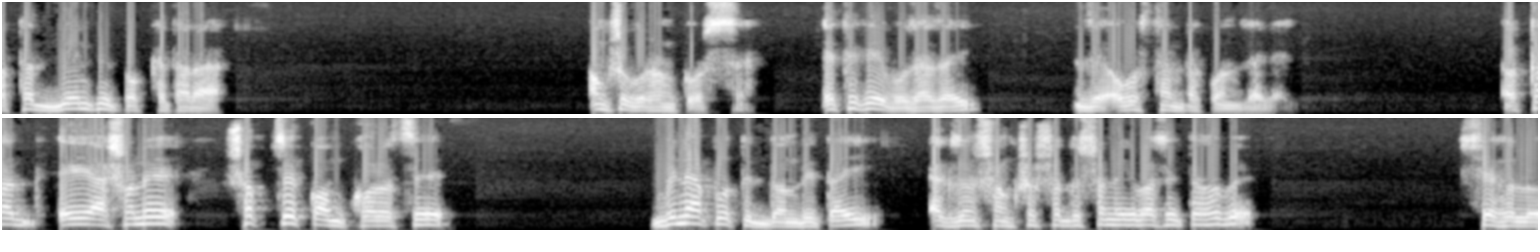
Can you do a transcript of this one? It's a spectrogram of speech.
অর্থাৎ বিএনপির পক্ষে তারা অংশগ্রহণ করছে। এ থেকেই বোঝা যায় যে অবস্থানটা কোন জায়গায়। অর্থাৎ এই আসনে সবচেয়ে কম খরচে বিনা প্রতিদ্বন্দ্বিতায় একজন সংসদ সদস্য নির্বাচিত হবে, সে হলো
